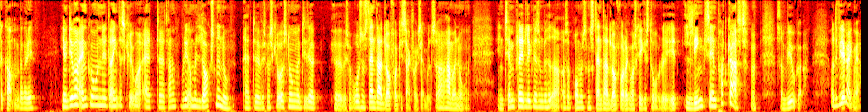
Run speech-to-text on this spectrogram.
der kom, hvad var det? Jamen det var angående, der er en, der skriver, at øh, der er nogle problemer med logsene nu. At øh, hvis man skriver sådan nogle af de der, øh, hvis man bruger sådan en standard log for Kizak for eksempel, så har man nogle, en template liggende, som det hedder, og så bruger man sådan en standard log, hvor der kan måske ikke stå et link til en podcast, som vi jo gør. Og det virker ikke mere.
